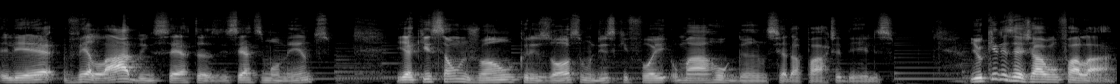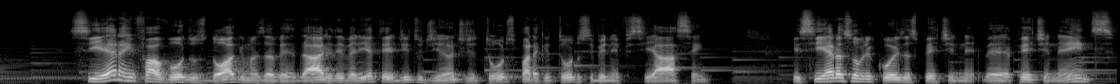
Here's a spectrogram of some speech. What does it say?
ele é velado em, certas, em certos momentos, e aqui São João Crisóstomo diz que foi uma arrogância da parte deles. E o que desejavam falar? Se era em favor dos dogmas da verdade, deveria ter dito diante de todos para que todos se beneficiassem. E se era sobre coisas é, pertinentes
